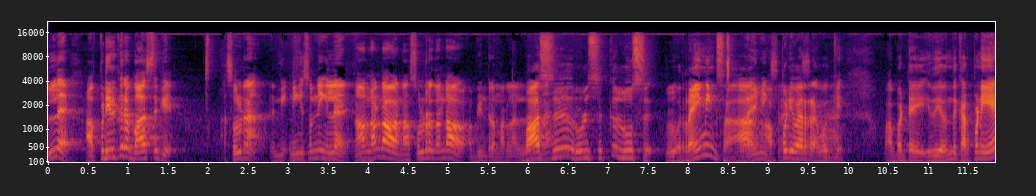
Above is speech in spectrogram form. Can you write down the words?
இல்ல அப்படி இருக்கிற பாஸுக்கு சொல்றேன் நீங்க சொன்னீங்கல்ல நான் தாண்டா நான் சொல்றதாண்டா அப்படின்ற மாதிரிலாம் பாஸ் ரூல்ஸுக்கு லூஸ் ரைமிங்ஸா அப்படி வர்ற ஓகே பட் இது வந்து கற்பனையே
